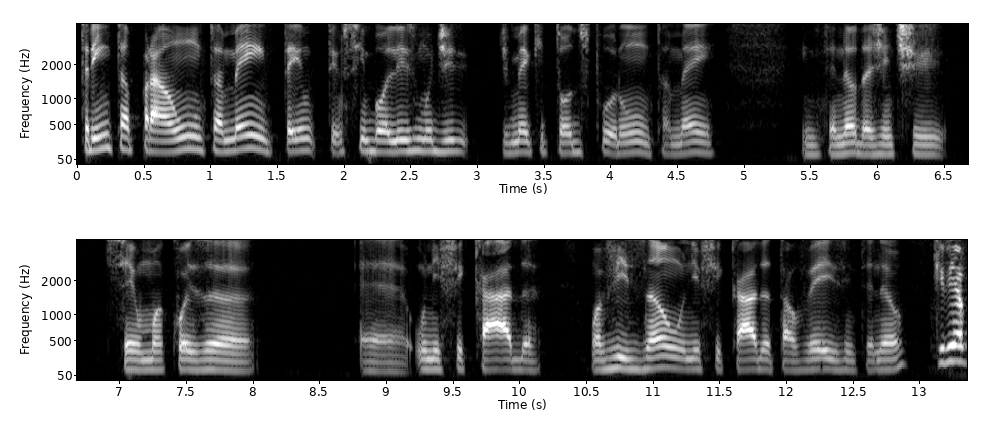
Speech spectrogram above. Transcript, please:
30 para 1 também tem, tem o simbolismo de, de meio que todos por um também, entendeu? Da gente ser uma coisa é, unificada, uma visão unificada, talvez, entendeu? Queria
